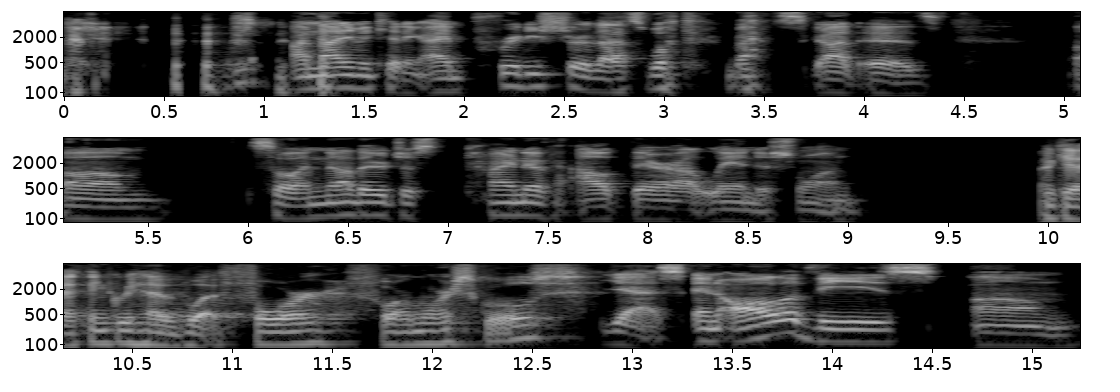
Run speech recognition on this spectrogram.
I'm not even kidding. I'm pretty sure that's what their mascot is. Um, so another just kind of out there outlandish one. Okay, I think we have what four four more schools. Yes, and all of these um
